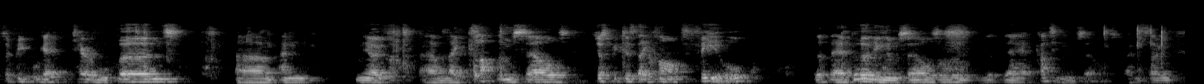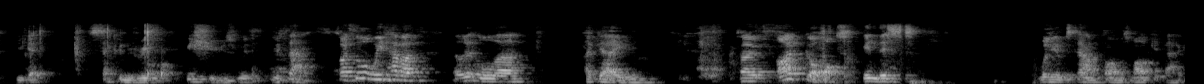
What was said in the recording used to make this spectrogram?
So people get terrible burns um, and you know um, they cut themselves just because they can't feel that they're burning themselves or that they're cutting themselves. And so you get secondary issues with, with that. So I thought we'd have a, a little uh, a game. So I've got in this Williamstown Farmers Market bag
